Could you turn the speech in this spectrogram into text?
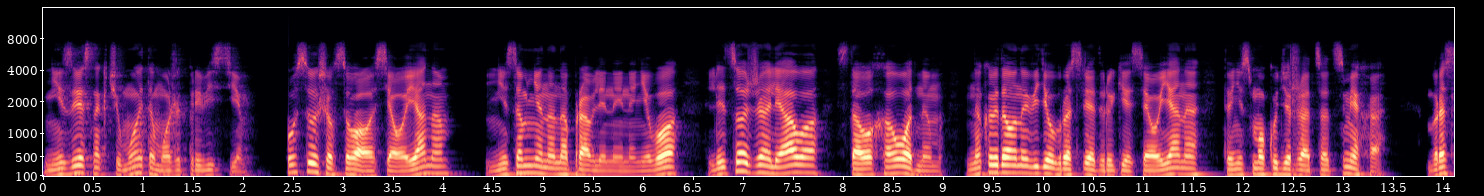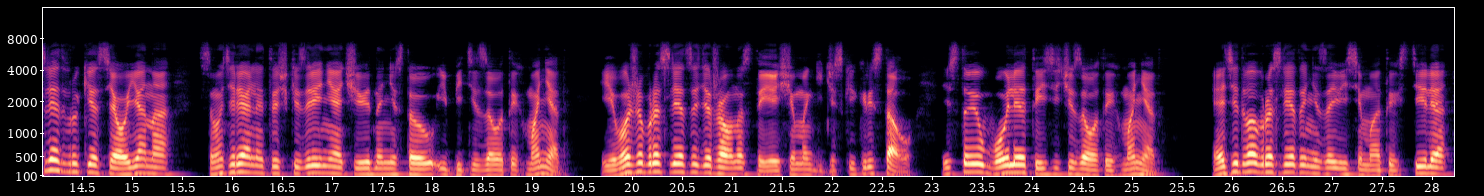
неизвестно к чему это может привести. Услышав слова Сяо Яна, несомненно направленные на него, лицо Джалиао стало холодным, но когда он увидел браслет в руке Сяо Яна, то не смог удержаться от смеха. Браслет в руке Сяо Яна с материальной точки зрения, очевидно, не стоил и пяти золотых монет. Его же браслет содержал настоящий магический кристалл и стоил более тысячи золотых монет. Эти два браслета, независимо от их стиля,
